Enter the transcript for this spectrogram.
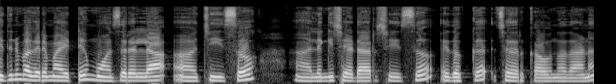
ഇതിന് പകരമായിട്ട് മോസറല്ല ചീസോ അല്ലെങ്കിൽ ചെഡാർ ചീസോ ഇതൊക്കെ ചേർക്കാവുന്നതാണ്.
